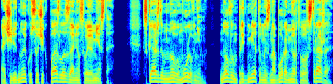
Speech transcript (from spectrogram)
Очередной кусочек пазла занял свое место. С каждым новым уровнем, новым предметом из набора мертвого стража,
